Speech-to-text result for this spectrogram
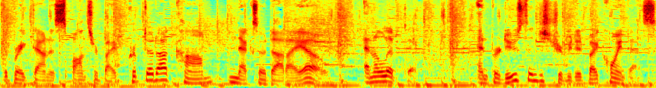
The Breakdown is sponsored by Crypto.com, Nexo.io, and Elliptic, and produced and distributed by Coindesk.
